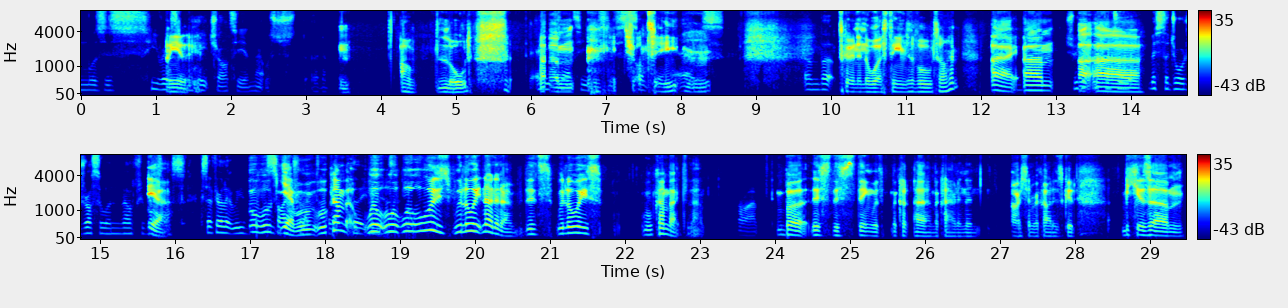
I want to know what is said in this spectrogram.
Um, was his he raced in HRT and that was just an, oh Lord, the Um, HRT was just something HRT, else. Um, but it's going in the worst teams of all time. All right. Um. should we get Uh, back uh, into Mr. George Russell and Valtteri yeah. Bottas? Because I feel like we We'll, we'll, yeah, we'll, we'll come back. We'll, we'll, we'll always, we'll always, no, no, no. It's, we'll always, we'll come back to that. All right. But this, this thing with McL- uh, McLaren and then Norris and Ricciardo is good because um,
